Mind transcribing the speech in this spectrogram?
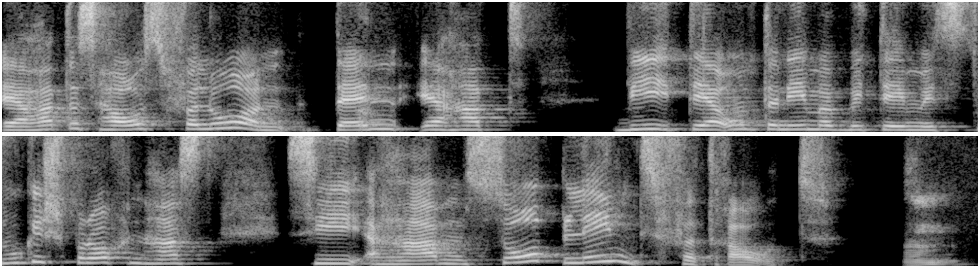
Er hat das Haus verloren, denn ja. er hat wie der Unternehmer, mit dem jetzt du gesprochen hast, sie haben so blind vertraut hm.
